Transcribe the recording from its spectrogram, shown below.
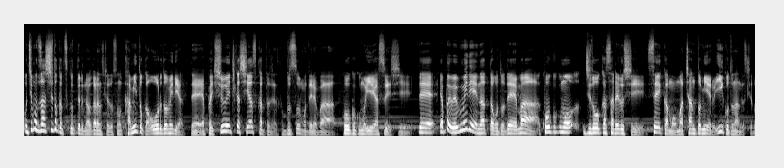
うちも雑誌とか作ってるんでわかるんですけど、その紙とかオールドメディアって、やっぱり収益化しやすかったじゃないですか。部数も出れば、広告も入れやすいし。で、やっぱりウェブメディアになったことで、まあ、広告も自動化されるし、成果もまあちゃんと見える。いいことなんですけど、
